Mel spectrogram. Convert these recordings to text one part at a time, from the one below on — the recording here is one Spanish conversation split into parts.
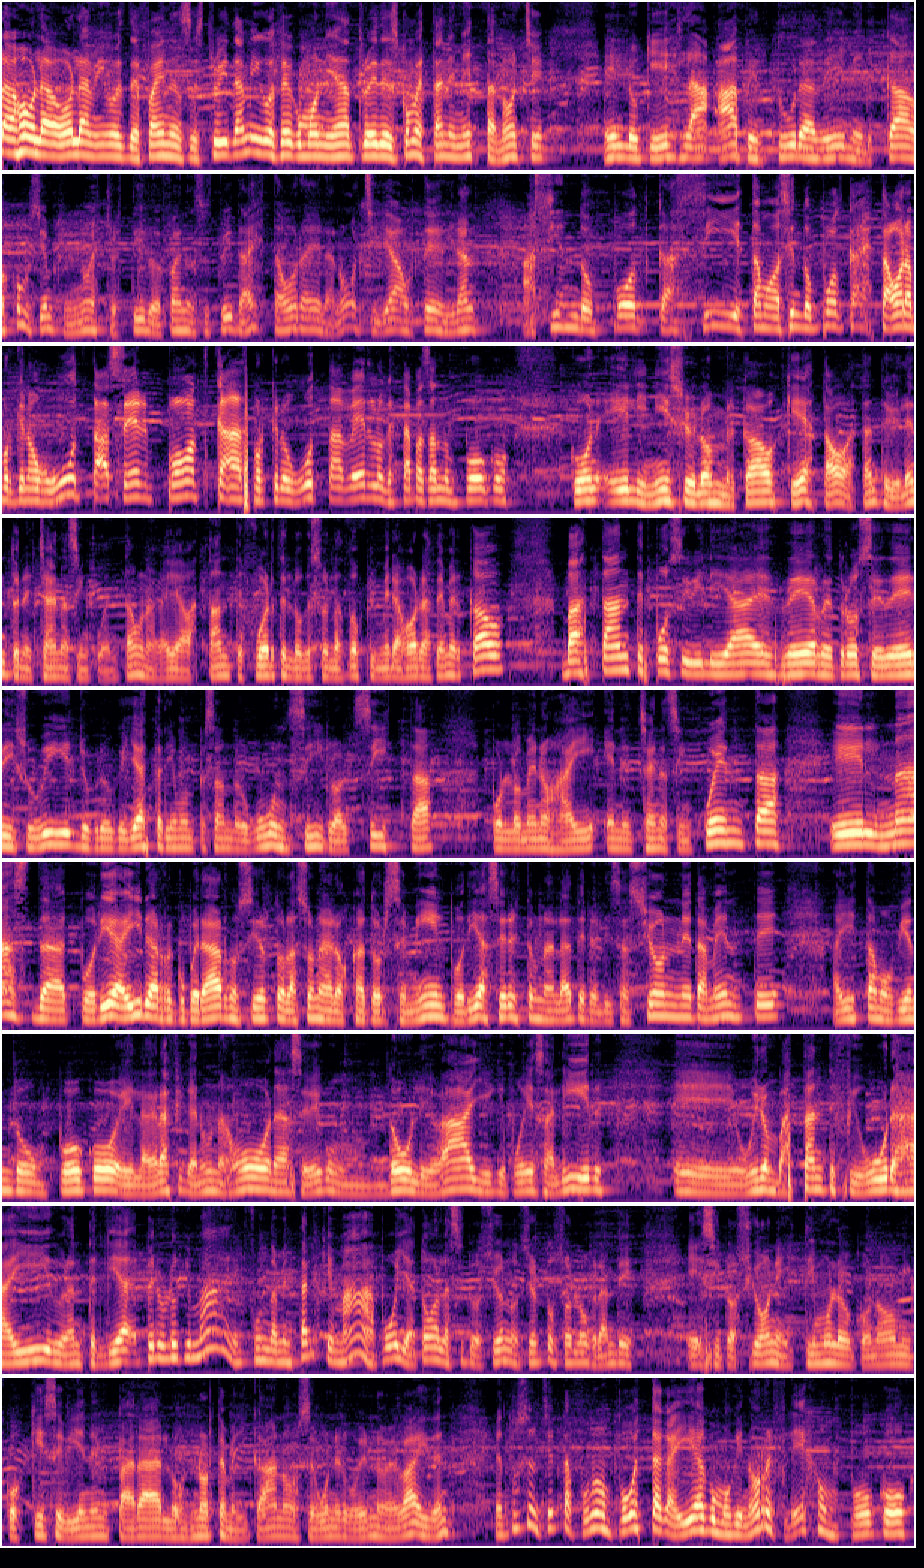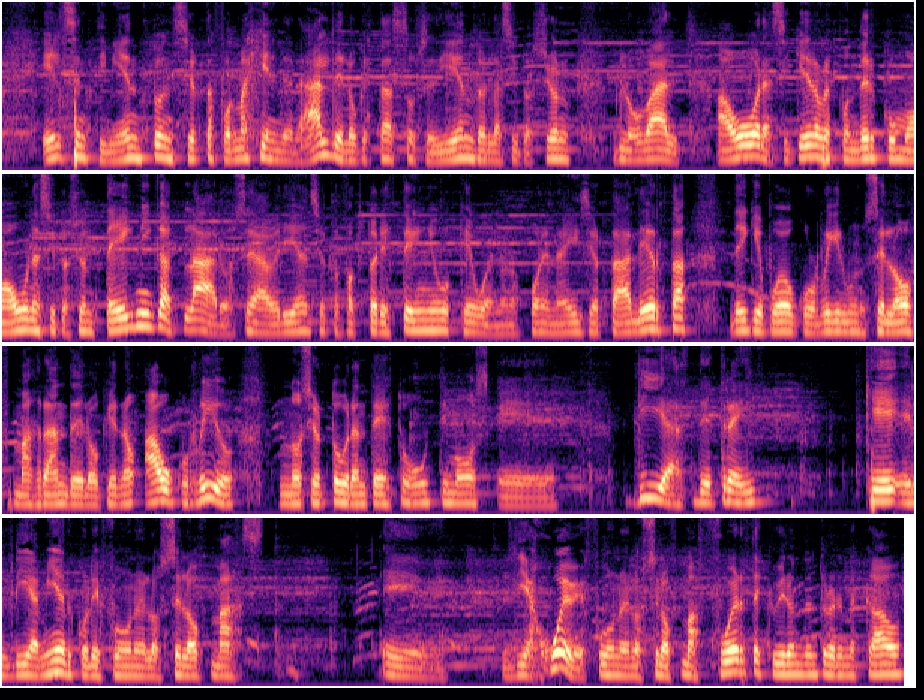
Hola, hola, hola amigos de Finance Street, amigos de Comunidad Traders, ¿cómo están en esta noche? En lo que es la apertura de mercados, como siempre nuestro estilo de Finance Street, a esta hora de la noche ya ustedes dirán, haciendo podcast, sí, estamos haciendo podcast esta hora porque nos gusta hacer podcast, porque nos gusta ver lo que está pasando un poco con el inicio de los mercados que ha estado bastante violento en el China 50, una caída bastante fuerte en lo que son las dos primeras horas de mercado, bastantes posibilidades de retroceder y subir, yo creo que ya estaríamos empezando algún ciclo alcista por lo menos ahí en el China 50. El Nasdaq podría ir a recuperar, ¿no es cierto?, la zona de los 14.000, podría hacer esta una lateralización netamente. Ahí estamos viendo un poco eh, la gráfica en una hora, se ve como un doble valle que puede salir. Eh, hubieron bastantes figuras ahí durante el día, pero lo que más, el fundamental que más apoya toda la situación, ¿no es cierto?, son los grandes eh, situaciones, estímulos económicos que se vienen para los norteamericanos según el gobierno de Biden. Entonces, en cierta forma, un poco esta caída como que no refleja un poco el sentimiento, en cierta forma general, de lo que está sucediendo en la situación global. Ahora, si quiere responder como a una situación técnica, claro, o sea, habrían ciertos factores técnicos que, bueno, nos ponen ahí alerta de que puede ocurrir un sell-off más grande de lo que no ha ocurrido, ¿no es cierto?, durante estos últimos eh, días de trade, que el día miércoles fue uno de los sell-off más... Eh, el día jueves fue uno de los sell-off más fuertes que hubieron dentro del mercado.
